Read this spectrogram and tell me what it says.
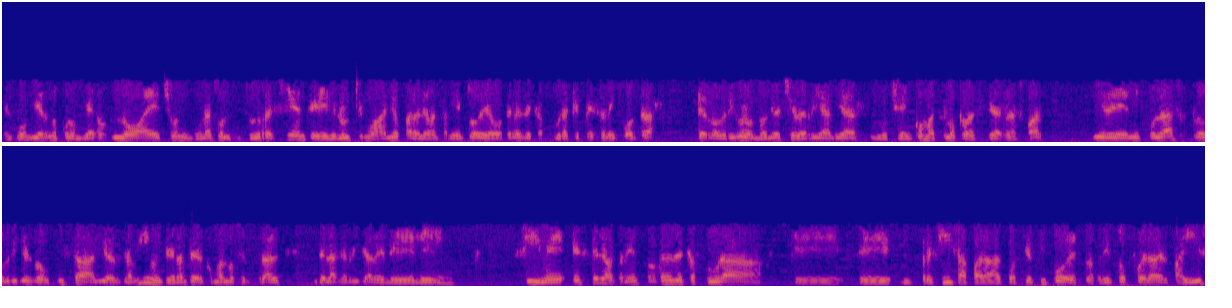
el gobierno colombiano no ha hecho ninguna solicitud reciente en el último año para el levantamiento de órdenes de captura que pesan en contra de Rodrigo Londoño Echeverri alias Timochenko, máximo cabecilla de las FARC, y de Nicolás Rodríguez Bautista alias Gavino, integrante del Comando Central de la guerrilla del ELN. Si me, este levantamiento de órdenes de captura que se precisa para cualquier tipo de desplazamiento fuera del país,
